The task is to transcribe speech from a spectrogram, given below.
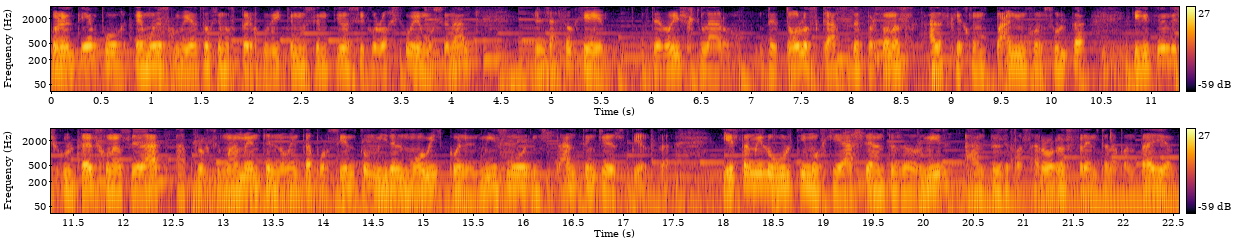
Con el tiempo hemos descubierto que nos perjudica en un sentido psicológico y emocional. El dato que te doy es claro, de todos los casos de personas a las que acompaño en consulta y que tienen dificultades con ansiedad, aproximadamente el 90% mira el móvil con el mismo instante en que despierta. Y es también lo último que hace antes de dormir, antes de pasar horas frente a la pantalla.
